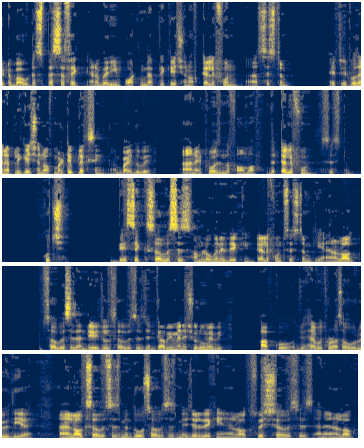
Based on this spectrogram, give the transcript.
bit about a specific and a very important application of telephone system it was an application of multiplexing by the way and it was in the form of the telephone system کچھ بیسک سروسز ہم لوگوں نے دیکھیں ٹیلیفون سسٹم کی analog services and digital services جن کا ابھی میں نے شروع میں بھی آپ کو جو ہے وہ تھوڑا سا اوورویو دیا ہے این لاک سروسز میں دو سروسز میجر دیکھیں analog switch services and analog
